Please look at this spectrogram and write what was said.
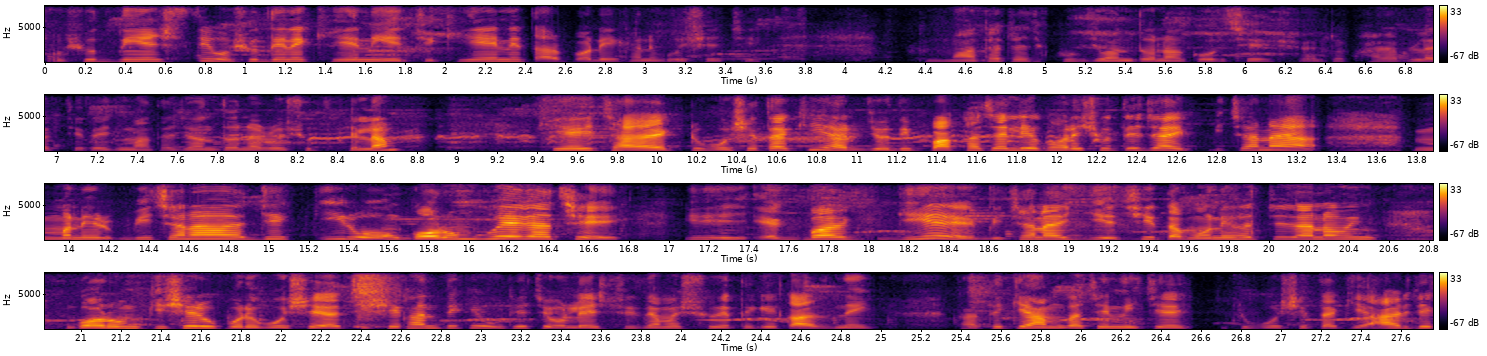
ওষুধ নিয়ে এসেছি, ওষুধ এনে খেয়ে নিয়েছি। খেয়ে এনে তারপরে এখানে বসেছি। মাথাটা খুব যন্ত্রণা করছে, শরীরটা খারাপ লাগছে, তাই মাথা যন্ত্রণার ওষুধ খেলাম। খেয়ে ছায়া একটু বসে থাকি আর যদি পাখা চালিয়ে ঘরে শুতে যাই, বিছানা মানে বিছানা যে কী গরম হয়ে গেছে একবার গিয়ে বিছানায় গিয়েছি, তা মনে হচ্ছে যেন আমি গরম কিসের উপরে বসে আছি। সেখান থেকে উঠে চলে এসেছি যে আমার শুয়ে থেকে কাজ নেই, তা থেকে আম গাছের নিচে একটু বসে থাকি। আর যে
